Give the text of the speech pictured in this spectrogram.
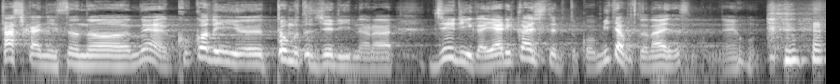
確かにそのねここで言うトムとジェリーならジェリーがやり返してるとこ見たことないですもんね本当に。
